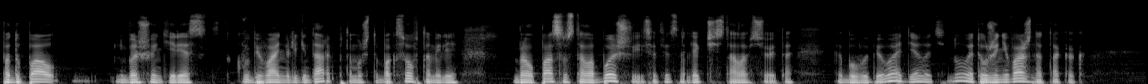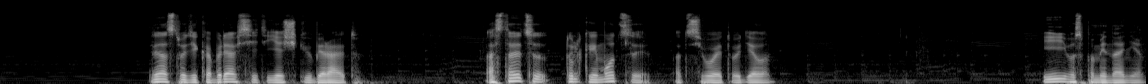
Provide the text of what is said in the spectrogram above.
подупал небольшой интерес к выбиванию легендарок, потому что боксов там или брал пассов стало больше, и, соответственно, легче стало все это как бы выбивать, делать. Ну, это уже не важно, так как 12 декабря все эти ящики убирают. Остаются только эмоции от всего этого дела и воспоминания.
